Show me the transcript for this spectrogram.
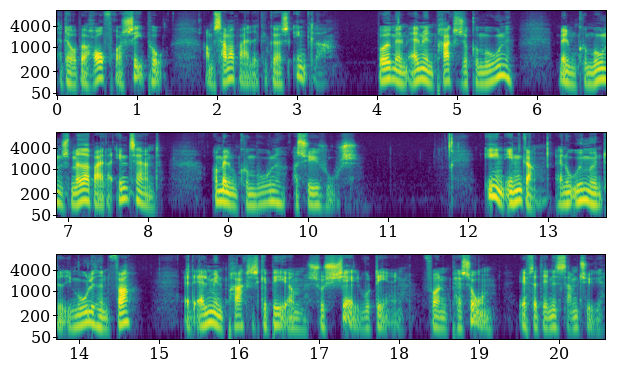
at der var behov for at se på, om samarbejdet kan gøres enklere, både mellem almindelig praksis og kommune, mellem kommunens medarbejdere internt og mellem kommune og sygehus. En indgang er nu udmyndtet i muligheden for, at almindelig praksis skal bede om social vurdering for en person efter dennes samtykke.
